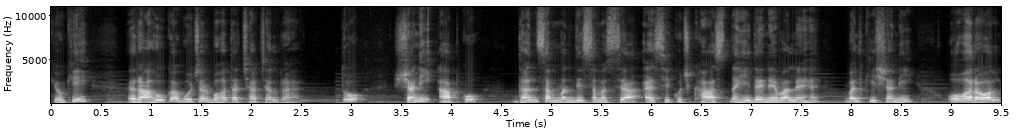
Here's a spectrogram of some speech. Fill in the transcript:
क्योंकि राहु का गोचर बहुत अच्छा चल रहा है। तो शनि आपको धन संबंधी समस्या ऐसी कुछ खास नहीं देने वाले हैं, बल्कि शनि ओवरऑल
